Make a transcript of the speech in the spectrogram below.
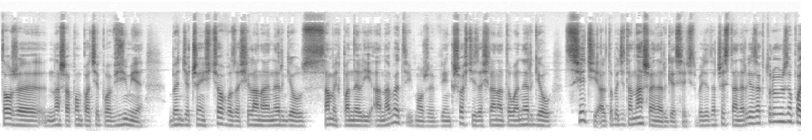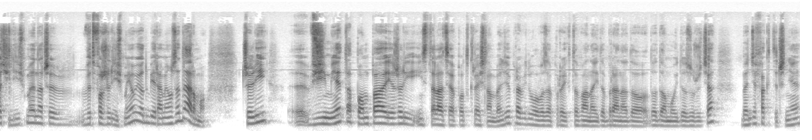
to, że nasza pompa ciepła w zimie będzie częściowo zasilana energią z samych paneli, a nawet i może w większości zasilana tą energią z sieci, ale to będzie ta nasza energia z sieci, to będzie ta czysta energia, za którą już zapłaciliśmy, znaczy wytworzyliśmy ją i odbieramy ją za darmo. Czyli e, w zimie ta pompa, jeżeli instalacja, podkreślam, będzie prawidłowo zaprojektowana i dobrana do, do domu i do zużycia, będzie faktycznie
